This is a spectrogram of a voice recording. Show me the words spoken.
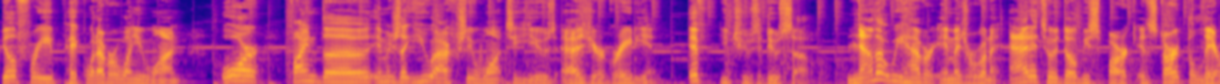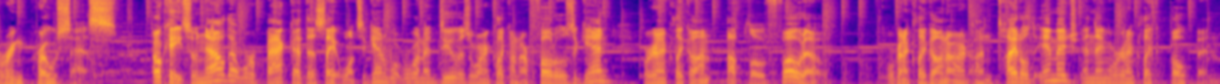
Feel free, pick whatever one you want, or find the image that you actually want to use as your gradient, if you choose to do so. Now that we have our image, we're going to add it to Adobe Spark and start the layering process. Okay, so now that we're back at the site once again, what we're going to do is we're going to click on our photos again. We're going to click on upload photo. We're going to click on our untitled image and then we're going to click open.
